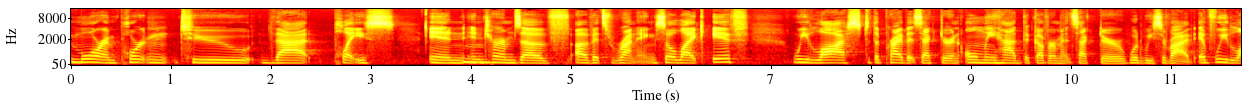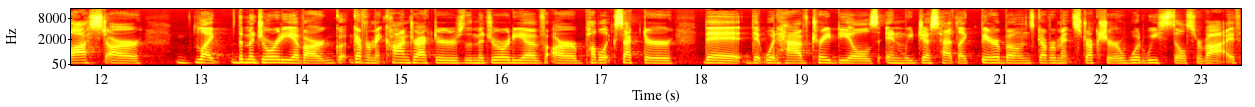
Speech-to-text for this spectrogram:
more important to that place in in mm-hmm. terms of of its running. So like if we lost the private sector and only had the government sector, would we survive? If we lost our like the majority of our government contractors, the majority of our public sector that that would have trade deals, and we just had like bare bones government structure, would we still survive?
